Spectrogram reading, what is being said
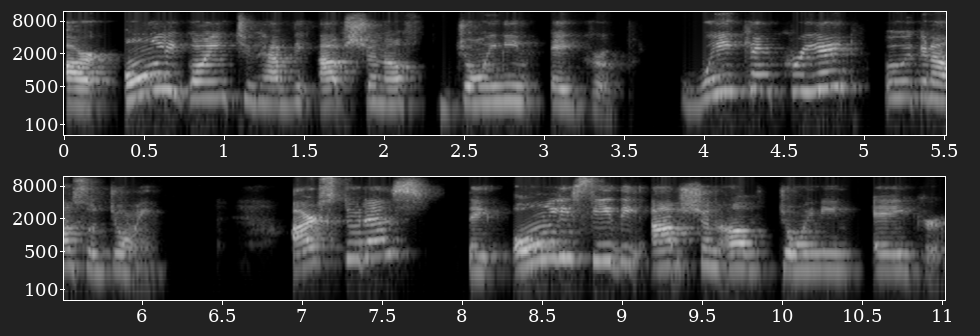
are only going to have the option of joining a group. We can create, but we can also join. Our students, they only see the option of joining a group.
